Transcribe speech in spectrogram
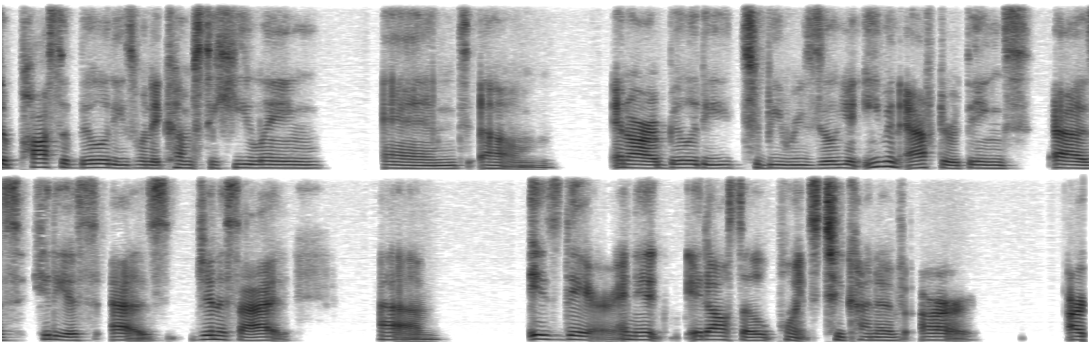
the possibilities when it comes to healing and um, and our ability to be resilient even after things as hideous as genocide um, is there, and it it also points to kind of our our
